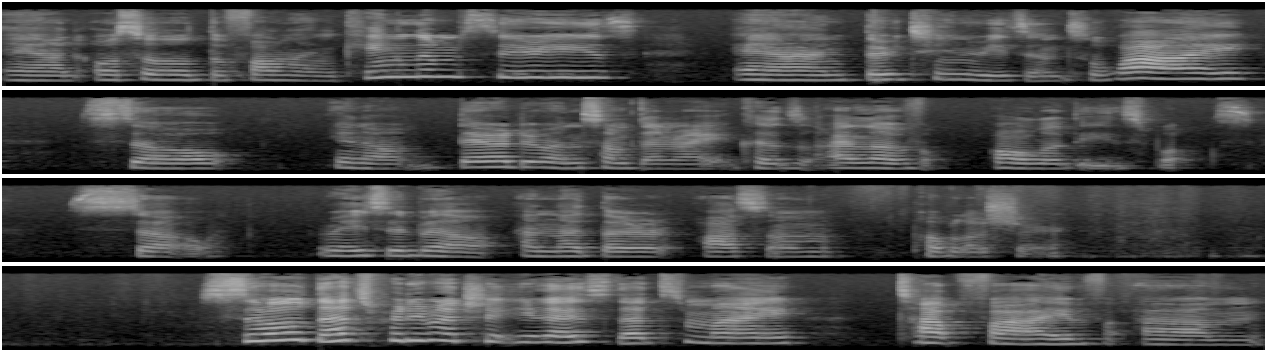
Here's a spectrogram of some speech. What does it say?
and also the Fallen Kingdom series, and 13 Reasons Why. So, you know, they're doing something right because I love all of these books. So, raise Razorbill, another awesome publisher. So that's pretty much it, you guys. That's my top five um,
